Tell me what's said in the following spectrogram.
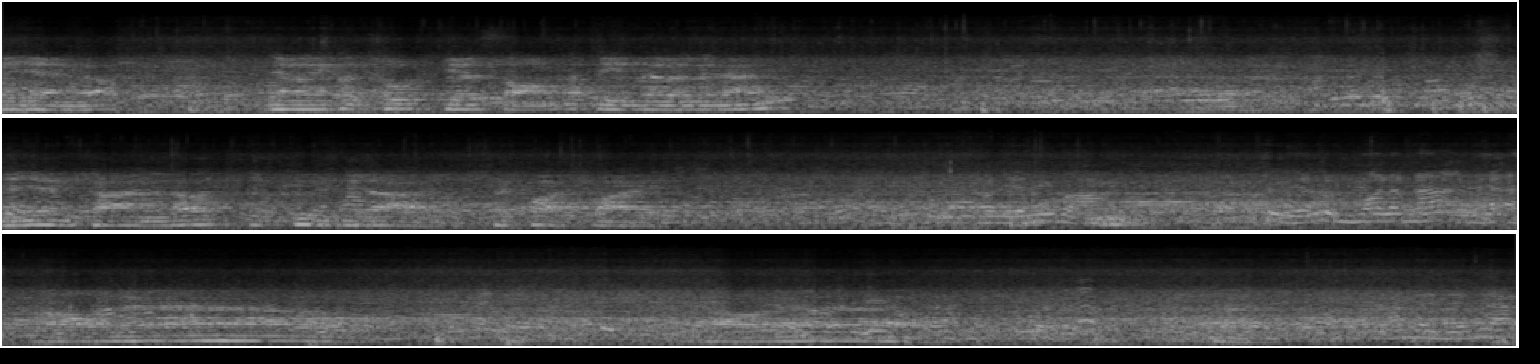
ไม่แย่งแล้ว ยังไงก็ชุดเกียร์สองก็ตีนเนินเลยนะเออจะแย่งกันแล้วจะขึ้นไม่ได้ค่อยๆไปเราเรียนไม่ฟังเหรียญรุ่นมรณะแหละเอาแล้วเอาแล้วอันไหนเหรียญยัง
